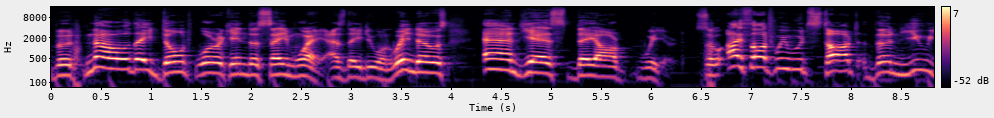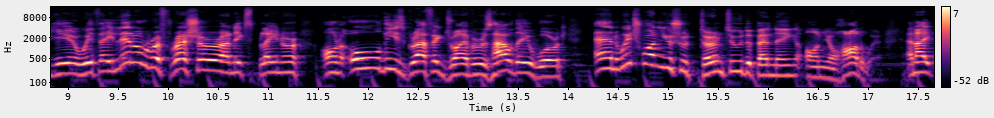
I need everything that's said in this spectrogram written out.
but no, they don't work in the same way as they do on Windows, and yes, they are weird. So I thought we would start the new year with a little refresher and explainer on all these graphic drivers, how they work, and which one you should turn to depending on your hardware. And I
